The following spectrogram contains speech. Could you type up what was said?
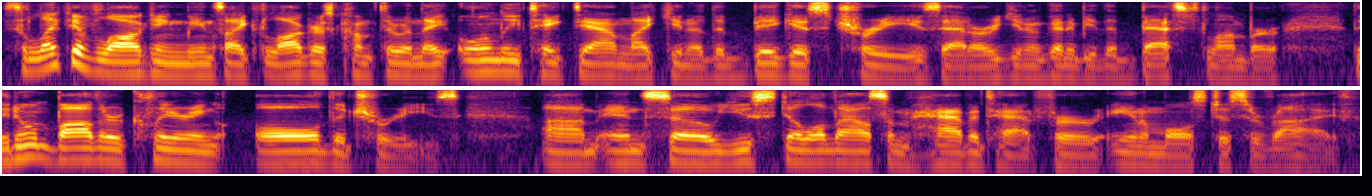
Selective logging means like loggers come through and they only take down like, you know, the biggest trees that are, you know, going to be the best lumber. They don't bother clearing all the trees. Um, and so you still allow some habitat for animals to survive.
